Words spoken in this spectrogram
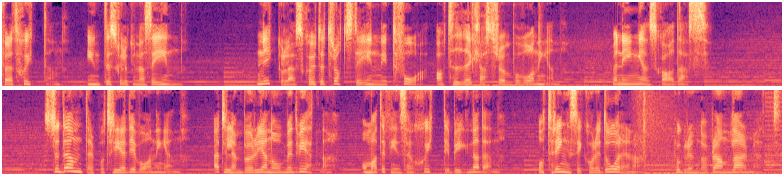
för att skytten inte skulle kunna se in. Nicholas skjuter trots det in i två av tio klassrum på våningen. Men ingen skadas. Studenter på tredje våningen är till en början omedvetna om att det finns en skytt i byggnaden och trängs i korridorerna på grund av brandlarmet.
